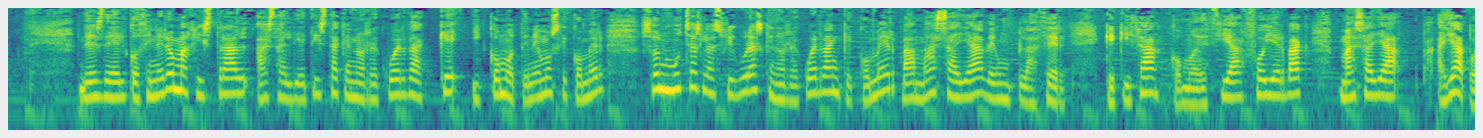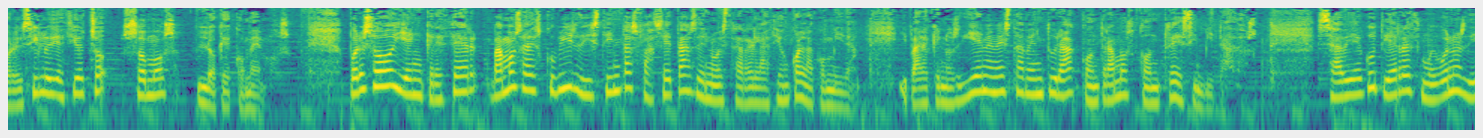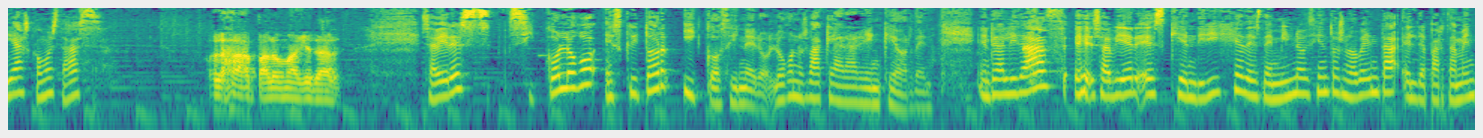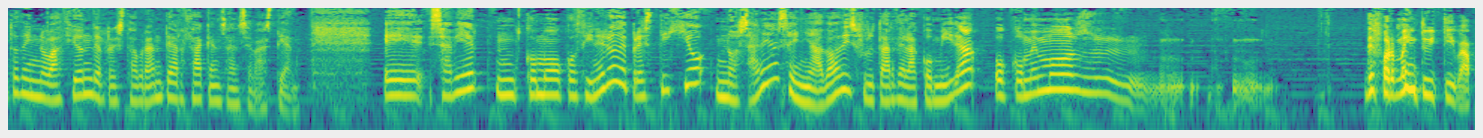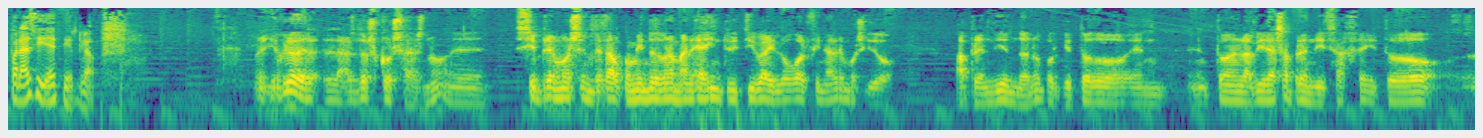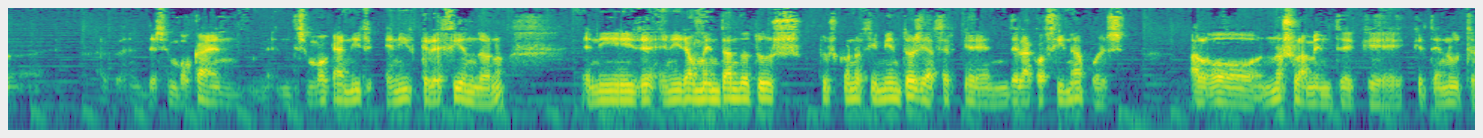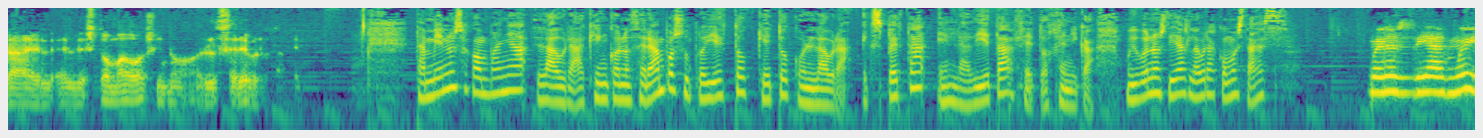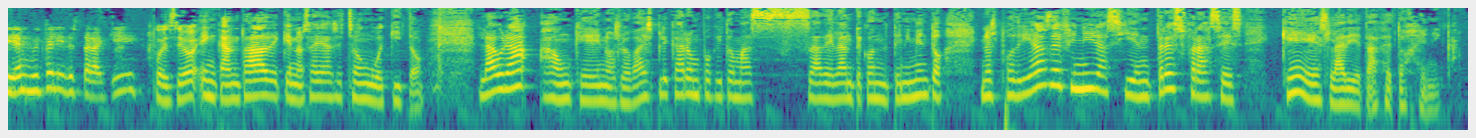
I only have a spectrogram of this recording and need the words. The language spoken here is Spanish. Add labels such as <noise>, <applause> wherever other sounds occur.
Desde el cocinero magistral hasta el dietista que nos recuerda qué y cómo tenemos que comer, son muchas las figuras que nos recuerdan que comer va más allá de un placer, que quizá, como decía Feuerbach, más allá, allá por el siglo XVIII, somos lo que comemos. Por eso hoy en Crecer vamos a descubrir distintas facetas de nuestra relación con la comida. Y para que nos guíen en esta aventura, contamos con tres invitados. Xavier Gutiérrez, muy buenos días, ¿cómo estás? Hola Paloma, ¿qué tal? Xavier es psicólogo, escritor y cocinero. Luego nos va a aclarar en qué orden. En realidad, eh, Xavier es quien dirige desde 1990 el Departamento de Innovación del restaurante Arzac en San Sebastián. Eh, Xavier, mm, como cocinero de prestigio, ¿nos han enseñado a disfrutar de la comida o comemos mm, de forma intuitiva, por así decirlo? yo creo de las dos cosas, ¿no? Eh, siempre hemos empezado comiendo de una manera intuitiva y luego al final hemos ido aprendiendo, ¿no? Porque todo en, todo en la vida es aprendizaje y todo eh, desemboca en, desemboca en ir, en ir creciendo, ¿no? En ir, en ir aumentando tus, tus conocimientos y hacer que de la cocina, pues, algo no solamente que, te nutra el, el, estómago, sino el cerebro también. Nos acompaña Laura, a quien conocerán por su proyecto Keto con Laura, experta en la dieta cetogénica. Muy buenos días, Laura, ¿cómo estás? Buenos días, muy bien, muy feliz de estar aquí. Pues yo encantada de que nos hayas hecho un huequito. Laura, aunque nos lo va a explicar un poquito más adelante con detenimiento, ¿nos podrías definir así en tres frases qué es la dieta cetogénica?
